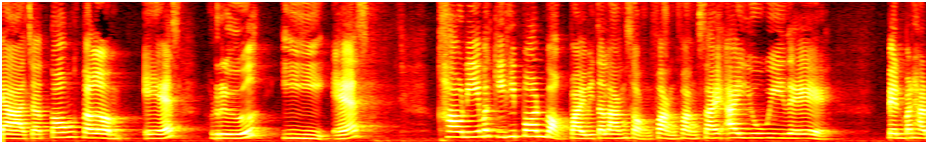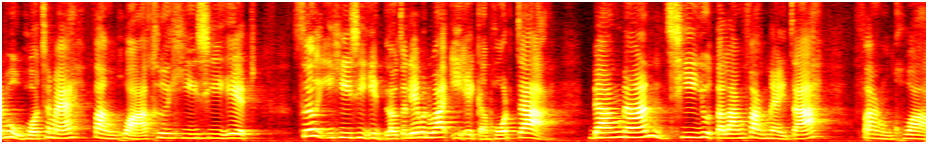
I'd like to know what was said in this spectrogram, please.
ยาจะต้องเติม s หรือ es คราวนี้เมื่อกี้ที่ป้อนบอกไปมีตารางสองฝั่งฝั่งซ้าย i u v they เป็นประธานผู้พจน์ใช่ไหมฝั่งขวาคือ he she it ซึ่ง e he she it เราจะเรียกมันว่า e เอกพจน์จ้ะดังนั้น she อยู่ตารางฝั่งไหนจ๊ะฝั่งขวา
